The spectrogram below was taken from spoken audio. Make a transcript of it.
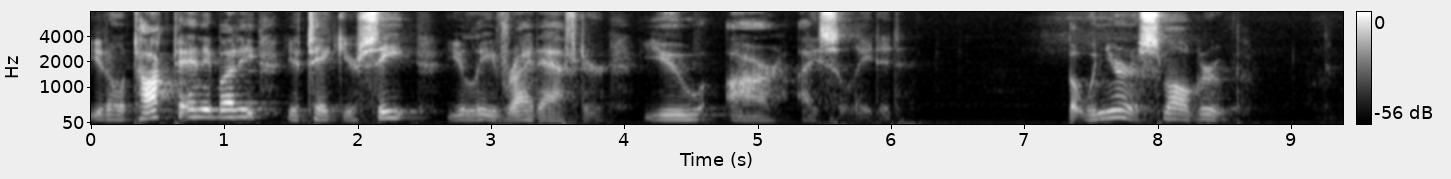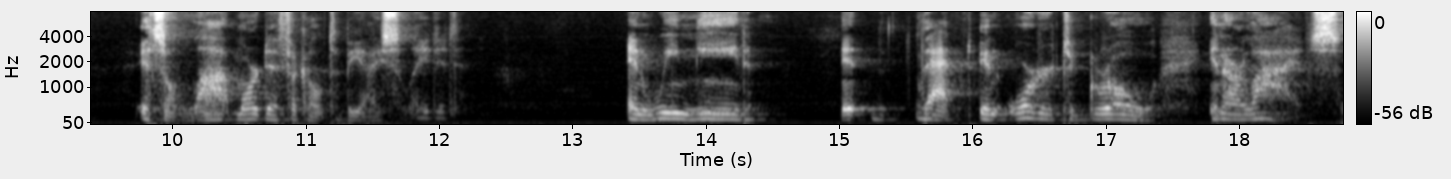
You don't talk to anybody. You take your seat. You leave right after you are isolated. But when you're in a small group, it's a lot more difficult to be isolated. And we need it, that in order to grow in our lives.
